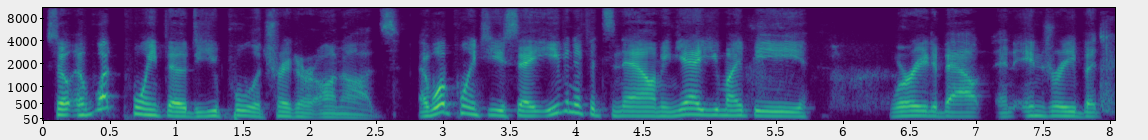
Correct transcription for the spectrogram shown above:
So, at what point though do you pull a trigger on odds? At what point do you say, even if it's now? I mean, yeah, you might be worried about an injury, but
